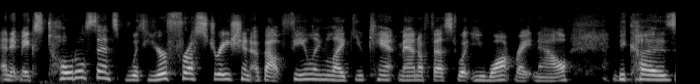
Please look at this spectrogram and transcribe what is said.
And it makes total sense with your frustration about feeling like you can't manifest what you want right now because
